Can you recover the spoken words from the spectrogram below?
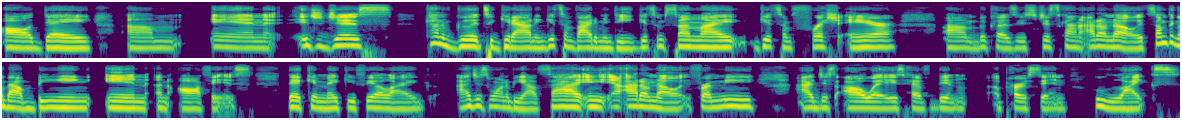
all day. Um, and it's just kind of good to get out and get some vitamin D, get some sunlight, get some fresh air um, because it's just kind of, I don't know, it's something about being in an office that can make you feel like, I just want to be outside. And I don't know. For me, I just always have been a person who likes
